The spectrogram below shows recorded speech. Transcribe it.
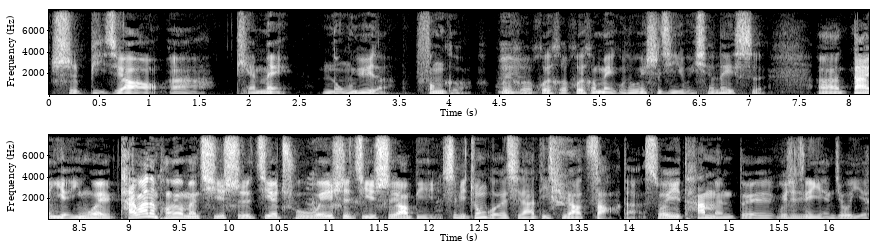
是比较啊、呃甜美浓郁的风格，会和嗯会和会和美国的威士忌有一些类似。呃，但也因为台湾的朋友们其实接触威士忌是要比是比中国的其他地区要早的，所以他们对威士忌的研究也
